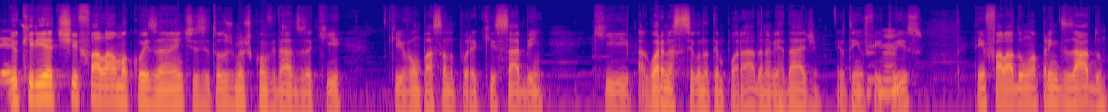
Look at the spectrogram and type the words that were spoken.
eu queria te falar uma coisa antes, e todos os meus convidados aqui que vão passando por aqui sabem que agora nessa segunda temporada, na verdade, eu tenho feito uhum. isso. Tenho falado um aprendizado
